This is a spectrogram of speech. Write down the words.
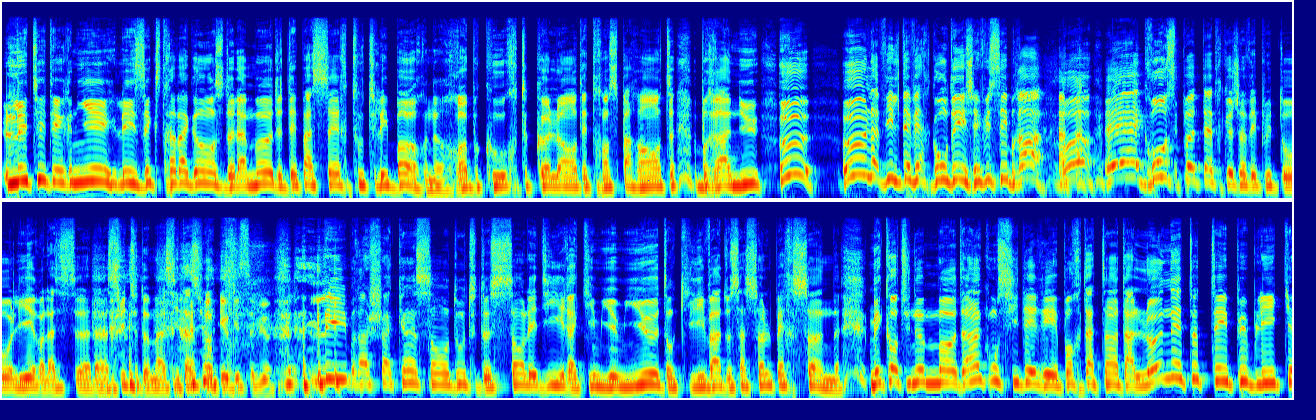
L'été dernier, les extravagances de la mode dépassèrent toutes les bornes. Robes courtes, collantes et transparentes, bras nus. Euh euh, la ville dévergondée, j'ai vu ses bras. Oh, eh, grosse, peut-être que je vais plutôt lire la, la suite de ma citation. Oui, oui, c'est mieux. Libre à chacun sans doute de s'en les dire à qui mieux mieux tant qu'il y va de sa seule personne. Mais quand une mode inconsidérée porte atteinte à l'honnêteté publique,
